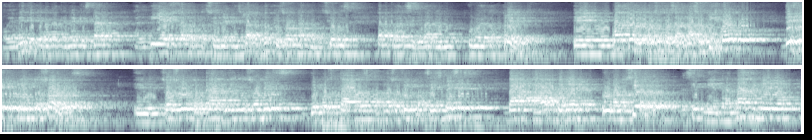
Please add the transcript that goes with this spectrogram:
Obviamente que van a tener que estar al día de sus aportaciones mensuales, que son las condiciones para poderse llevar uno, de los premios. En cuanto a depósitos a plazo fijo, desde 500 soles, el socio por 500 soles depositados a plazo fijo a 6 meses va a obtener una opción. Es decir, mientras más dinero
